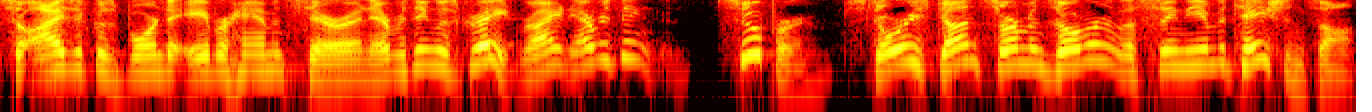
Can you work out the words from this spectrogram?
So Isaac was born to Abraham and Sarah, and everything was great, right? Everything super. Story's done, sermon's over, let's sing the invitation song.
